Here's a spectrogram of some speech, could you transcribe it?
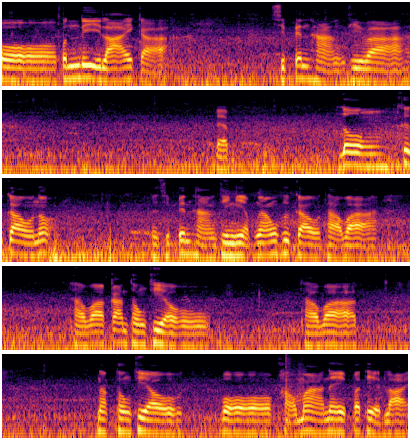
บ่ผลดีหลายก็สิเป็นหางที่ว่า แบบโลงคือเก่าเนาะก็สิเป็นหางที่เงียบเงาคือเก่าถ้าว่าถ้าว่าการท่องเที่ยวถ้าว่า นักท่องเที่ยวบ่เข้ามาในประเทศลาย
